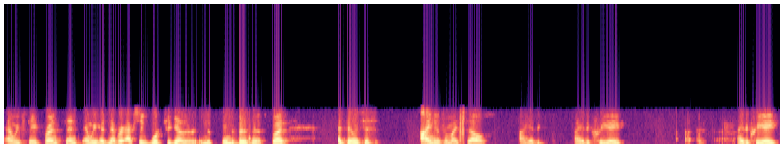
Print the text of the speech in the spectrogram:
and we've stayed friends since. And we had never actually worked together in the in the business, but there was just I knew for myself I had to I had to create I had to create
